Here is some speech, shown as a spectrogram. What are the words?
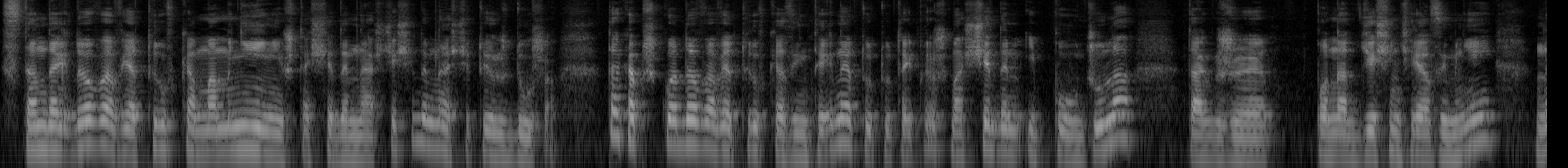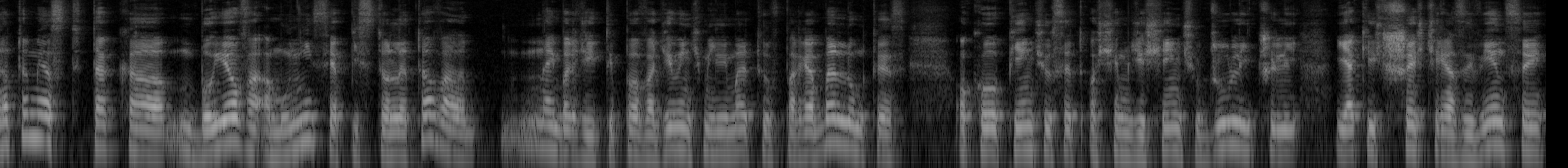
standardowa wiatrówka ma mniej niż te 17. 17 to już dużo. Taka przykładowa wiatrówka z internetu tutaj proszę ma 7,5 Joule, także ponad 10 razy mniej. Natomiast taka bojowa amunicja pistoletowa, najbardziej typowa 9 mm Parabellum, to jest około 580 Joule, czyli jakieś 6 razy więcej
